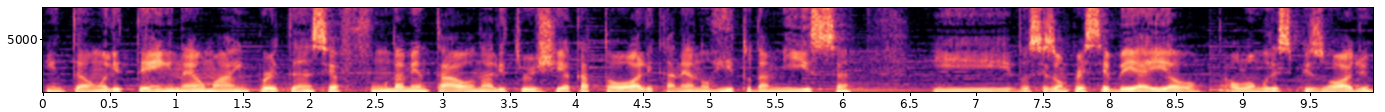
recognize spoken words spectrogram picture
Então ele tem né, uma importância fundamental na liturgia católica, né, no rito da missa, e vocês vão perceber aí ao, ao longo desse episódio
